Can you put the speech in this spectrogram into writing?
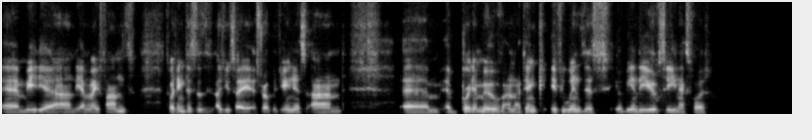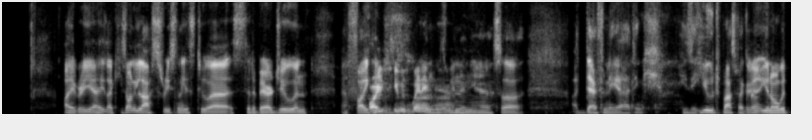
uh, media and the MMA fans. So I think this is, as you say, a stroke of genius and um, a brilliant move. And I think if he wins this, he'll be in the UFC next fight. I agree. Yeah, like he's only lost recently is to uh to the Bear Jew and a fight, fight he, was, he was winning. He was yeah. winning. Yeah, so uh, definitely, yeah, I think he's a huge prospect. You know, with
